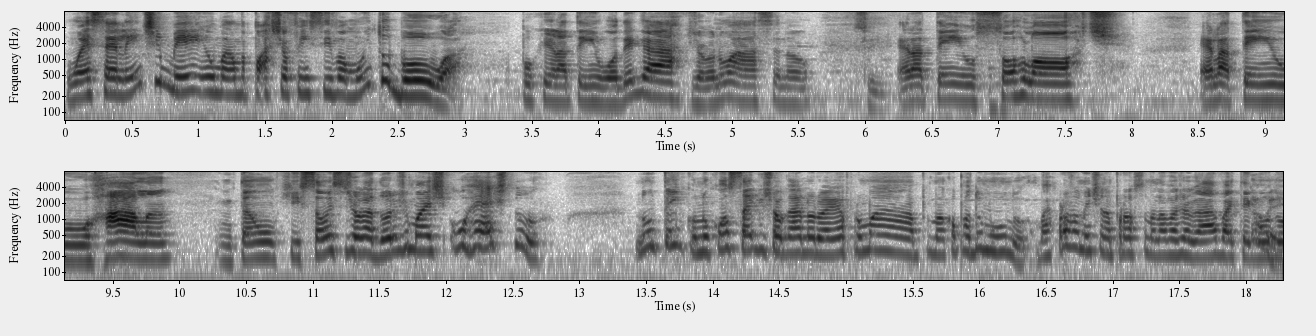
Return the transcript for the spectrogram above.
um excelente meio, uma, uma parte ofensiva muito boa. Porque ela tem o Odegaard, que joga no Arsenal. Sim. Ela tem o Sorlort. Ela tem o Haaland. Então, que são esses jogadores, mas o resto não tem, não consegue jogar a Noruega para uma, pra uma Copa do Mundo. Mas provavelmente na próxima ela vai jogar, vai ter gol do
